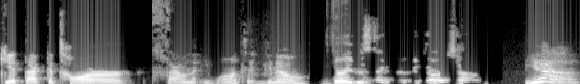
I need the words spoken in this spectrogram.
get that guitar sound that he wanted, you know? Very distinctive guitar sound. Yeah.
